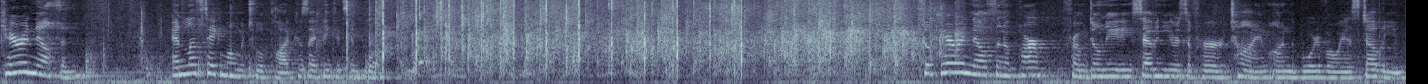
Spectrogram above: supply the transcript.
Karen Nelson And let's take a moment to applaud, because I think it's important. So Karen Nelson, apart from donating seven years of her time on the board of OASW,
